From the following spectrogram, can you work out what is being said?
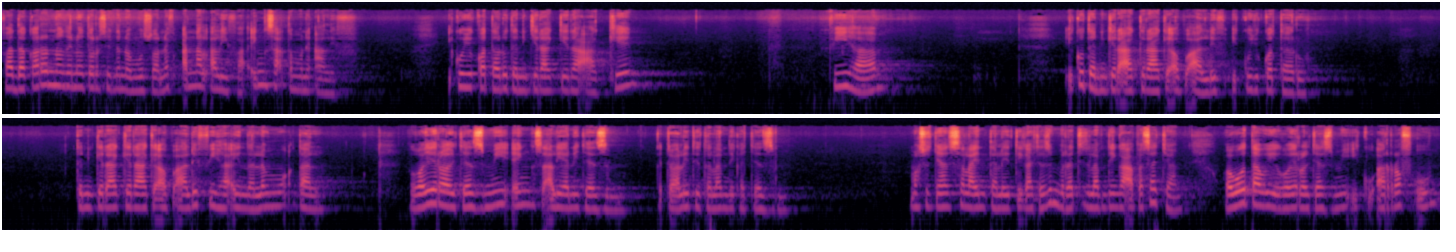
Fadakaron nanti nutur sinten musonef anal alifa ing sak temene alif. Iku daru dan kira-kira ake. Fiha iku dan kira-kira ake apa alif? Iku daru dan kira-kira ake apa alif? Fiha ing dalam mu'tal. Ghairal jazmi ing sa'liani jazm kecuali di dalam tingkat jazm. Maksudnya selain dari tingkat jazm berarti dalam tingkat apa saja? Wawu tawi ghairul jazmi iku arrafu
